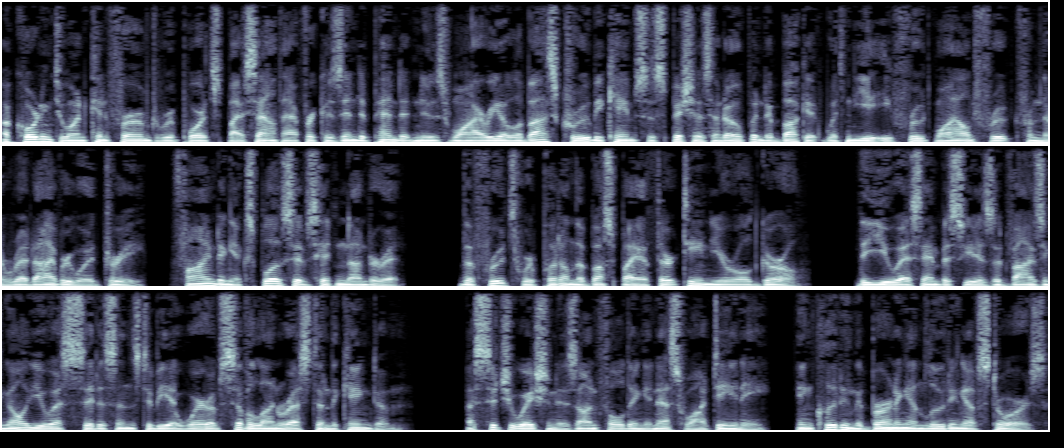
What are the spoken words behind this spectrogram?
According to unconfirmed reports by South Africa's independent news Wiriola bus crew became suspicious and opened a bucket with Nye fruit wild fruit from the red ivorywood tree, finding explosives hidden under it. The fruits were put on the bus by a 13-year-old girl. The U.S. Embassy is advising all U.S. citizens to be aware of civil unrest in the kingdom. A situation is unfolding in Eswatini, including the burning and looting of stores,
